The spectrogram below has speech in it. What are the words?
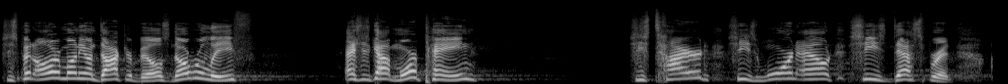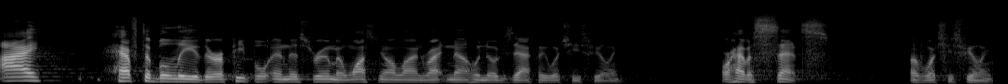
She spent all her money on doctor bills, no relief, and she's got more pain. She's tired, she's worn out, she's desperate. I have to believe there are people in this room and watching online right now who know exactly what she's feeling or have a sense of what she's feeling.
